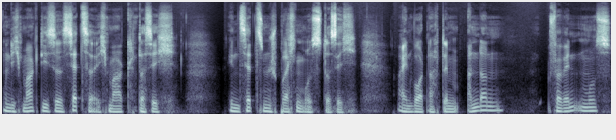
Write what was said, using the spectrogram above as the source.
Und ich mag diese Sätze, ich mag, dass ich in Sätzen sprechen muss, dass ich ein Wort nach dem anderen verwenden muss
